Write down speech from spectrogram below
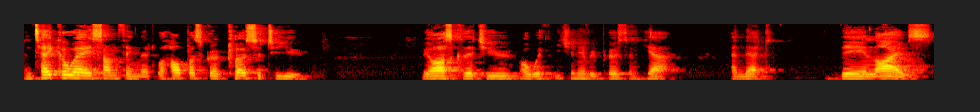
and take away something that will help us grow closer to you. We ask that you are with each and every person here and that their lives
